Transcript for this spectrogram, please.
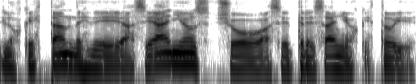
los que están desde hace años, yo hace tres años que estoy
